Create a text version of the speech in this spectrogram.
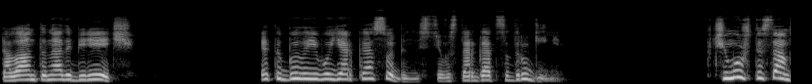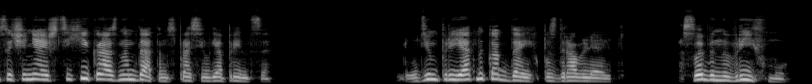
Таланта надо беречь. Это было его яркой особенностью — восторгаться другими. — Почему ж ты сам сочиняешь стихи к разным датам? — спросил я принца. — Людям приятно, когда их поздравляют, особенно в рифму,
